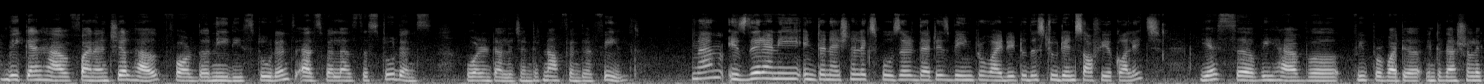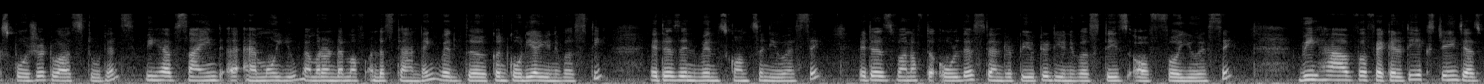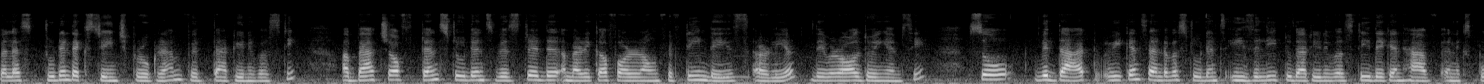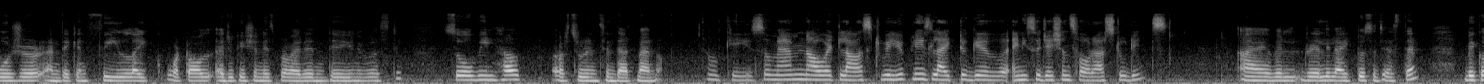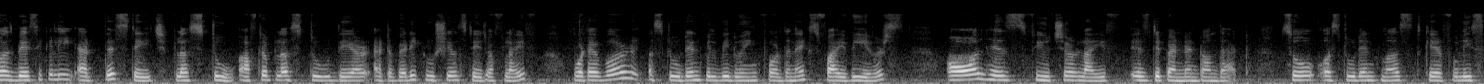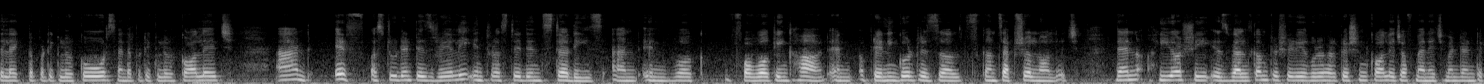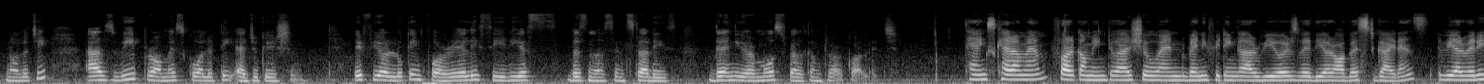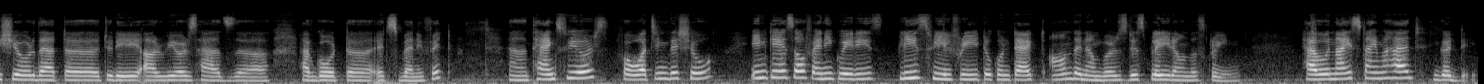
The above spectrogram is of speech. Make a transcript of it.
we can have financial help for the needy students as well as the students who are intelligent enough in their field. Ma'am, is there any international exposure that is being provided to the students of your college? Yes, uh, we have uh, we provide uh, international exposure to our students. We have signed a MOU Memorandum of Understanding with the Concordia University. It is in Wisconsin, USA. It is one of the oldest and reputed universities of USA. We have a faculty exchange as well as student exchange program with that university. A batch of 10 students visited America for around 15 days earlier. They were all doing MC. So with that we can send our students easily to that university they can have an exposure and they can feel like what all education is provided in their university so we help our students in that manner okay so ma'am now at last will you please like to give any suggestions for our students i will really like to suggest them because basically at this stage plus 2 after plus 2 they are at a very crucial stage of life whatever a student will be doing for the next 5 years all his future life is dependent on that. So a student must carefully select a particular course and a particular college and if a student is really interested in studies and in work for working hard and obtaining good results, conceptual knowledge, then he or she is welcome to Shri Guru Harkrishan College of Management and Technology as we promise quality education. If you are looking for really serious business in studies, then you are most welcome to our college. Thanks Khaira ma'am for coming to our show and benefiting our viewers with your August guidance. We are very sure that uh, today our viewers has uh, have got uh, its benefit. Uh, thanks viewers for watching the show. In case of any queries, please feel free to contact on the numbers displayed on the screen. Have a nice time ahead. Good day.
